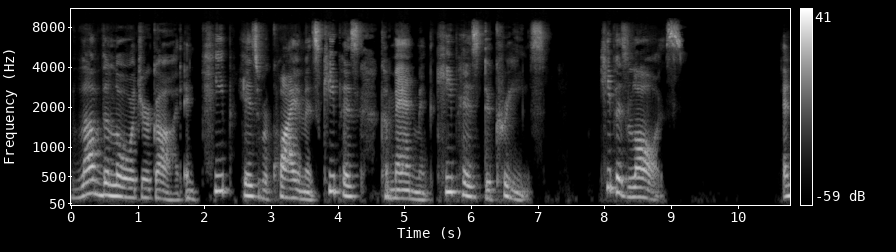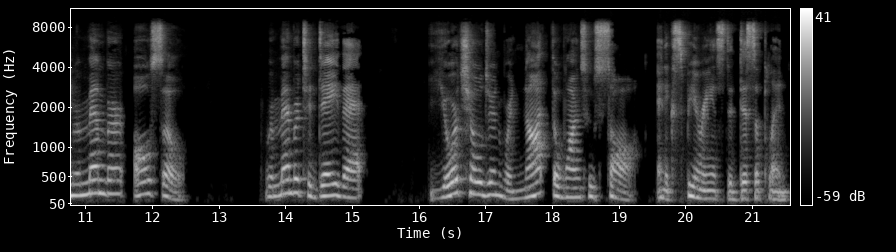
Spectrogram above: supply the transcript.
love the Lord your God and keep his requirements, keep his commandment, keep his decrees, keep his laws. And remember also Remember today that your children were not the ones who saw and experienced the discipline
